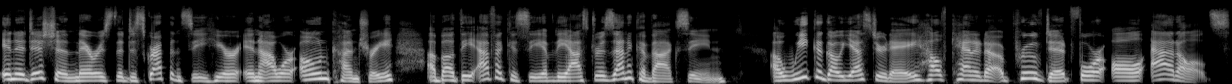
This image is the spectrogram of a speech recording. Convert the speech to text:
In addition, there is the discrepancy here in our own country about the efficacy of the AstraZeneca vaccine. A week ago yesterday, Health Canada approved it for all adults.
